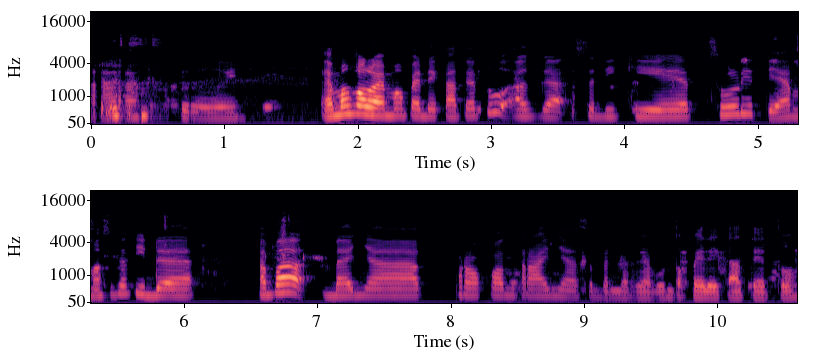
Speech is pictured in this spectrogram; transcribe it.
Parah cuy. Emang kalau emang PDKT tuh agak sedikit sulit ya. Maksudnya tidak apa banyak pro kontranya sebenarnya untuk PDKT tuh.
